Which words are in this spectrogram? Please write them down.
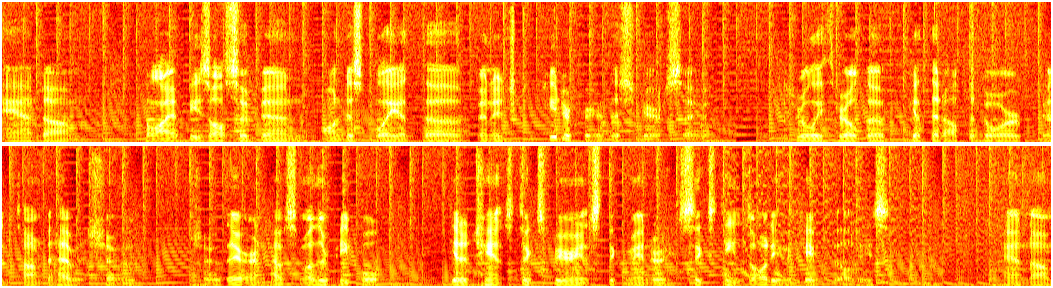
and um, Calliope's also been on display at the Vintage Computer Fair this year, so I was really thrilled to get that out the door in time to have it show show there and have some other people get a chance to experience the Commander X16's audio capabilities. And um,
